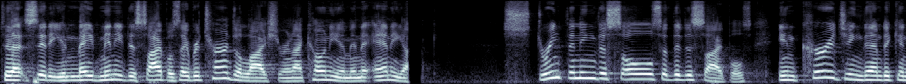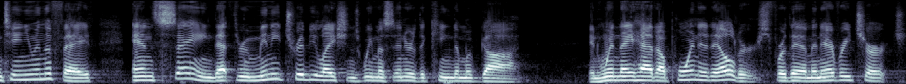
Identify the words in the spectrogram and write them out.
to that city and made many disciples, they returned to Lystra and Iconium and Antioch, strengthening the souls of the disciples, encouraging them to continue in the faith, and saying that through many tribulations we must enter the kingdom of God. And when they had appointed elders for them in every church,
